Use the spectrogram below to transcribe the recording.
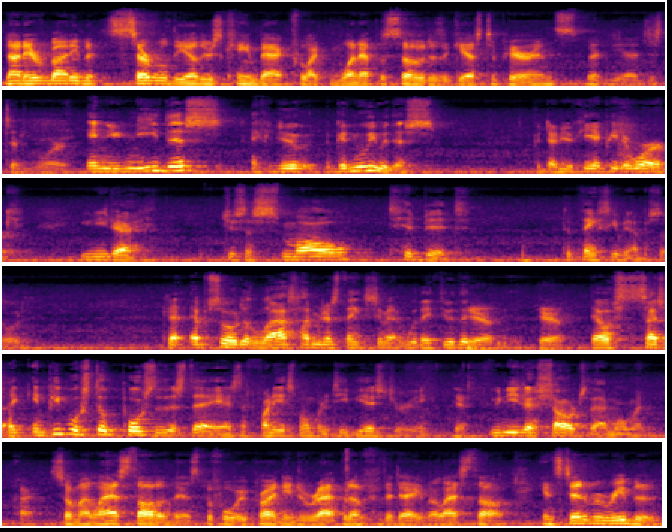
Not everybody, but several of the others came back for like one episode as a guest appearance. But yeah, it just didn't work. And you need this if you do a good movie with this for WKRP to work. You need a just a small tidbit to Thanksgiving episode. That episode of the last five minutes of Thanksgiving where they threw the Yeah, yeah. that was such like and people still post to this day as the funniest moment in TV history. Yeah. You need a shout out to that moment. All right. So my last thought on this before we probably need to wrap it up for the day. My last thought: instead of a reboot,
